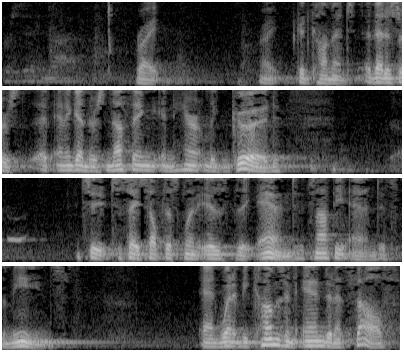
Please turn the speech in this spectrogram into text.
pursuing God. Right. Right. Good comment. That is, there's, and again, there's nothing inherently good to, to say self discipline is the end. It's not the end, it's the means. And when it becomes an end in itself,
